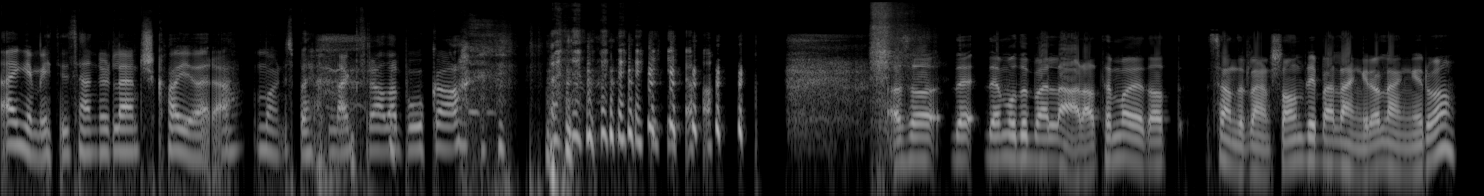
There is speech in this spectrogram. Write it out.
Jeg er midt i Sanderlands, hva gjør jeg? Og Magnus bare legger fra deg boka. ja. Altså, det, det må du bare lære deg til, Marit, at senderlansjene blir bare lengre og lengre òg.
